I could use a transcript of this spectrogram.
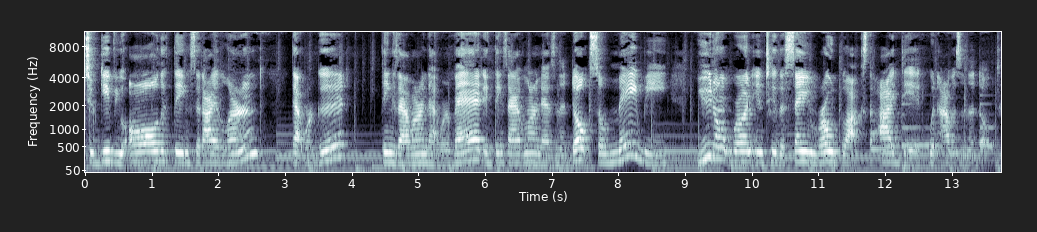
to give you all the things that i learned that were good things i learned that were bad and things i've learned as an adult so maybe you don't run into the same roadblocks that I did when I was an adult.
